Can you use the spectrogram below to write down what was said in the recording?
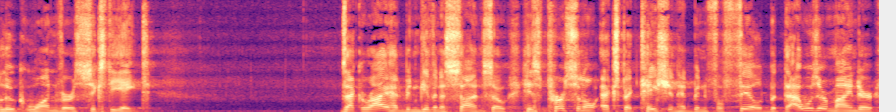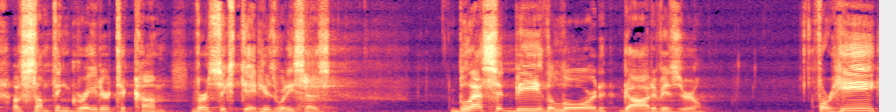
Luke 1, verse 68. Zechariah had been given a son, so his personal expectation had been fulfilled, but that was a reminder of something greater to come. Verse 68, here's what he says Blessed be the Lord God of Israel. For he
